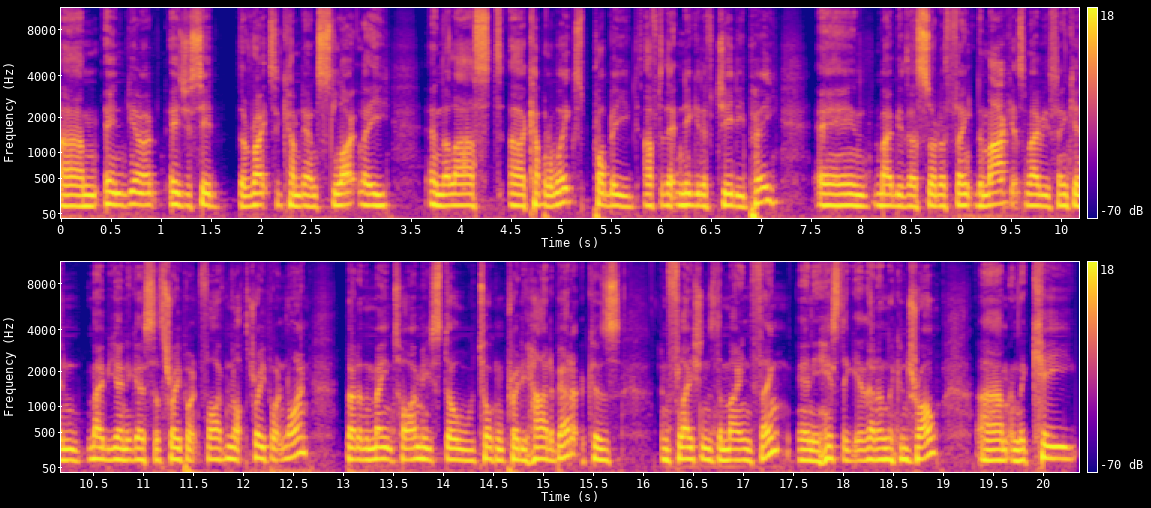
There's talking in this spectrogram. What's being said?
Um, and, you know, as you said, the rates have come down slightly in the last uh, couple of weeks, probably after that negative GDP. And maybe the sort of think the market's maybe thinking maybe only goes to 3.5, not 3.9. But in the meantime, he's still talking pretty hard about it because inflation's the main thing, and he has to get that under control. Um, and the key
